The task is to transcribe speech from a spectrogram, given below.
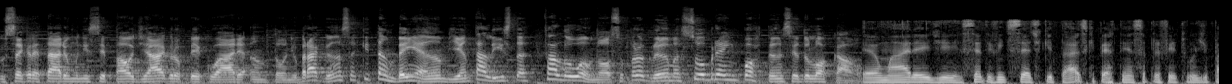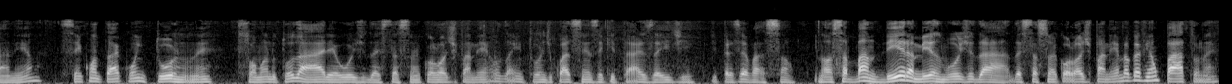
O secretário municipal de Agropecuária, Antônio Bragança, que também é ambientalista, falou ao nosso programa sobre a importância do local. É uma área de 127 hectares que pertence à Prefeitura de Ipanema, sem contar com o entorno, né? Somando toda a área hoje da Estação Ecológica Panela, dá em torno de 400 hectares aí de, de preservação. Nossa bandeira mesmo hoje da, da Estação Ecológica Panema é o gavião pato, né?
